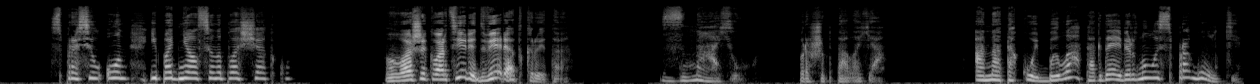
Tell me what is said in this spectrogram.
— спросил он и поднялся на площадку. «В вашей квартире дверь открыта. «Знаю», — прошептала я. «Она такой была, когда я вернулась с прогулки».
